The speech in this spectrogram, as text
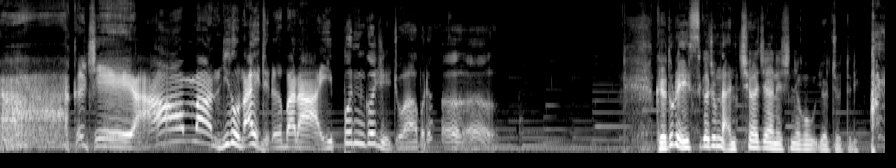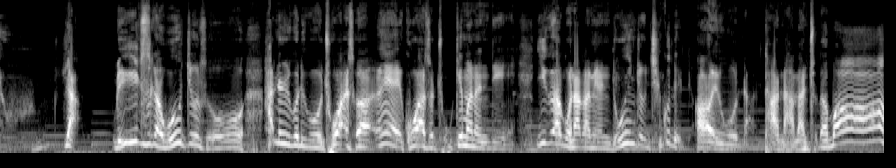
야, 그렇지. 아마 니도 나이 들어봐라. 이쁜 거지. 좋아버려. 그래도 레이스가 좀 난처하지 않으시냐고 야, 레이스가 어째서 하늘거리고 좋아서 에, 고와서 좋게만 한디 이거 하고 나가면 노인정 친구들 아이고 나, 다 나만 쳐다봐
